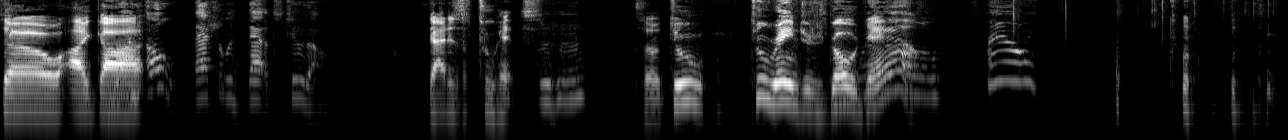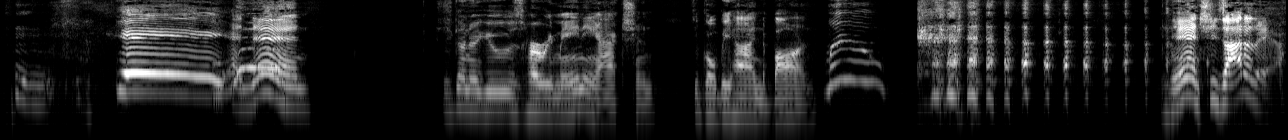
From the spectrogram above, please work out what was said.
So I got. One- oh, actually, that's two though. That is two hits. Mm-hmm. So two two rangers go down. Yay! And then she's gonna use her remaining action to go behind the barn. And she's out of there.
